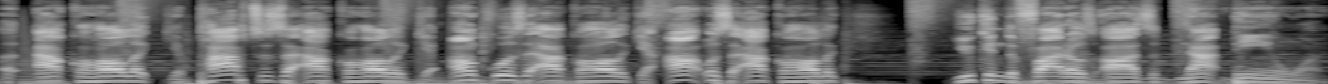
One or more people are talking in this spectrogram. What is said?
an alcoholic, your pops was an alcoholic, your uncle was an alcoholic, your aunt was an alcoholic, you can defy those odds of not being one.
